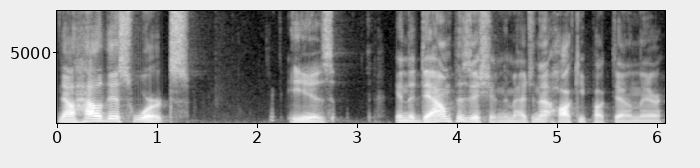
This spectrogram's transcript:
Now how this works is in the down position, imagine that hockey puck down there,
